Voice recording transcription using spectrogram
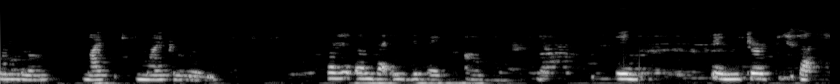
on the mic microwave. Put it on the easy bake oven. Yeah. In in thirty seconds.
